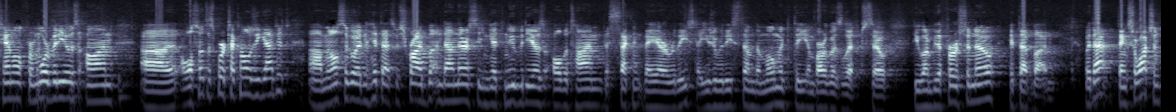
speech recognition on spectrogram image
channel for more videos on uh, all sorts of sport technology gadgets. Um, and also go ahead and hit that subscribe button down there so you can get new videos all the time the second they are released. I usually release them the moment the embargoes lift. So if you want to be the first to know, hit that button. With that, thanks for watching.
